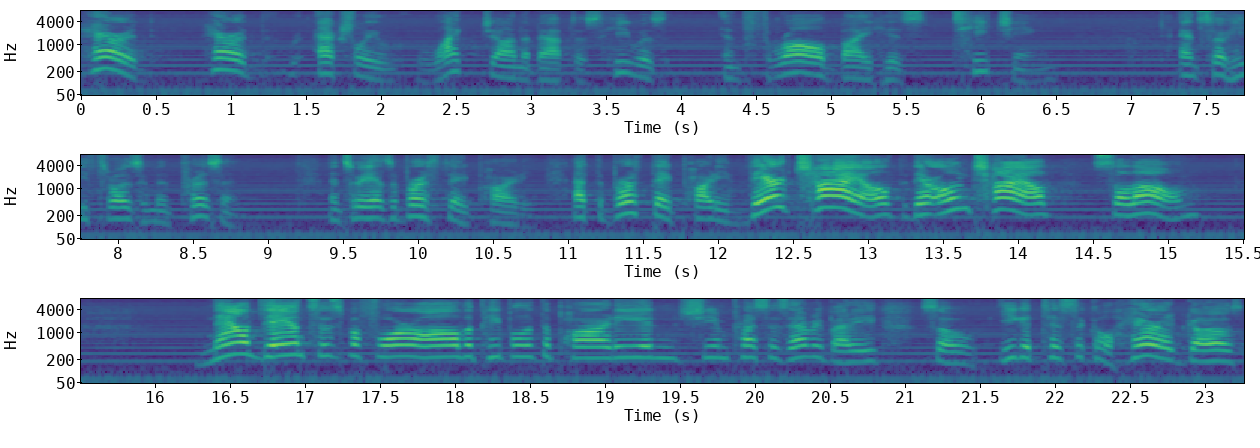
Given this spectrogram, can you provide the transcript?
Herod, Herod actually liked John the Baptist. He was enthralled by his teaching, and so he throws him in prison. And so he has a birthday party. At the birthday party, their child, their own child, Salome, now dances before all the people at the party and she impresses everybody. So egotistical Herod goes,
